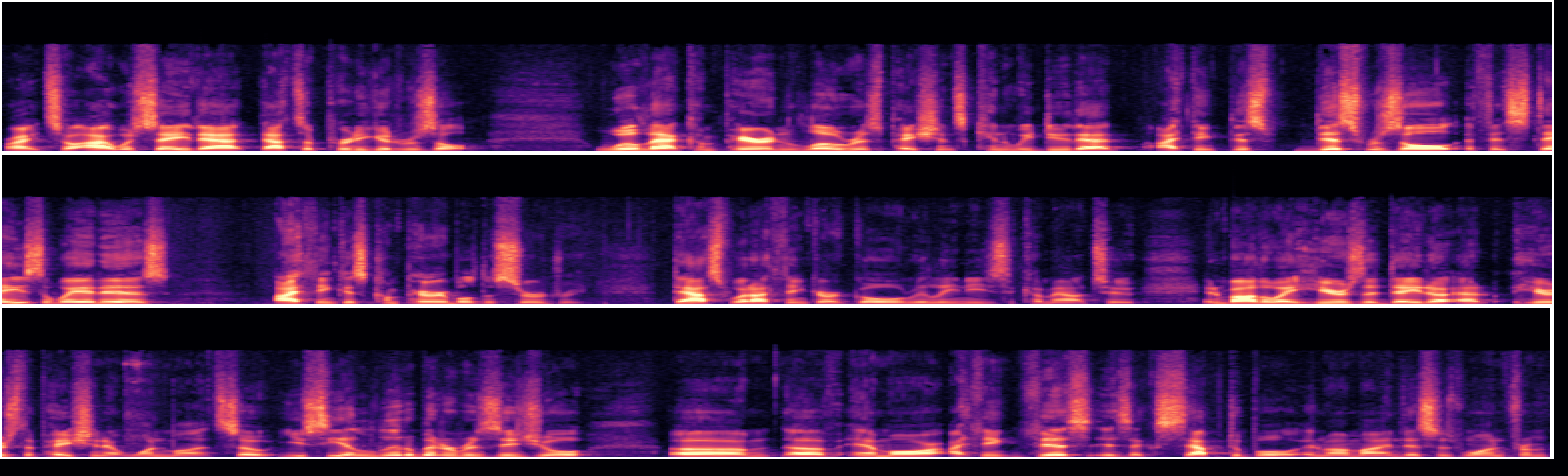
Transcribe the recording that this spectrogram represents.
right? So I would say that that's a pretty good result. Will that compare in low risk patients? Can we do that? I think this, this result, if it stays the way it is, I think is comparable to surgery. That's what I think our goal really needs to come out to. And by the way, here's the data at here's the patient at one month. So you see a little bit of residual um, of MR, I think this is acceptable in my mind. This is one from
